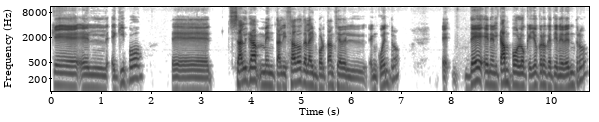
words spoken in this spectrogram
que el equipo eh, salga mentalizado de la importancia del encuentro, dé en el campo lo que yo creo que tiene dentro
